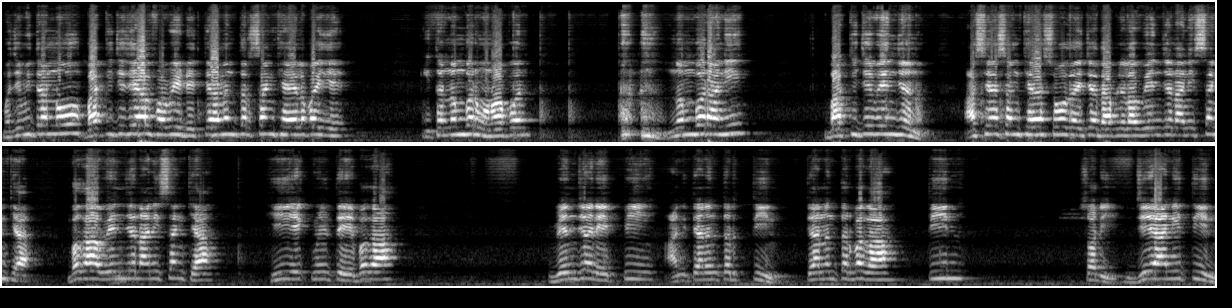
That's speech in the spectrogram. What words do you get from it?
म्हणजे मित्रांनो बाकीचे जे अल्फाबेट आहेत त्यानंतर संख्या यायला पाहिजे. इथं नंबर म्हणू आपण. नंबर आणि बाकीचे व्यंजन. अशा संख्या शोधायच्यात आपल्याला व्यंजन आणि संख्या. बघा व्यंजन आणि संख्या ही एक मिळते. बघा. व्यंजन आहे पी आणि त्यानंतर तीन. त्यानंतर बघा तीन सॉरी जे आणि तीन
